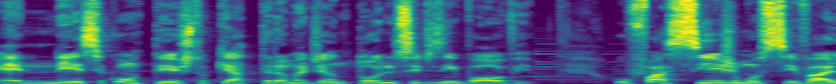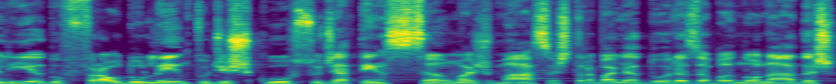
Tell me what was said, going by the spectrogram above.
É nesse contexto que a trama de Antônio se desenvolve. O fascismo se valia do fraudulento discurso de atenção às massas trabalhadoras abandonadas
